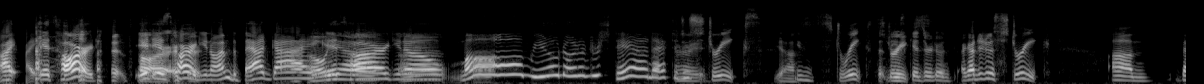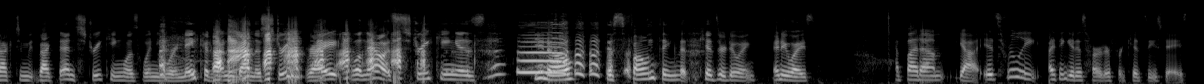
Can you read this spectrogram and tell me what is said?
I, I it's hard. it's It is hard. You know, I'm the bad guy. Oh, it's yeah. hard. You Oh, yeah. know, mom, you don't, don't understand. I have to do streaks. yeah These streaks that Streaks. these kids are doing. I got to do a streak. Um, back to me back then, streaking was when you were naked running down the street, right? Well, now it's streaking is you know this phone thing that the kids are doing. Anyways, but um, yeah, it's really I think it is harder for kids these days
